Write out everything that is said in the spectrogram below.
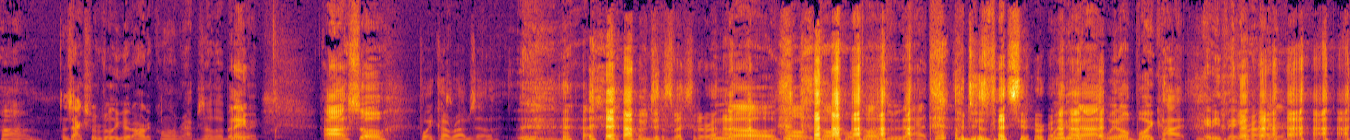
Um, there's actually a really good article on Rapzilla, but anyway. Uh, so Boycott Rapzilla. I'm just messing around. no, don't don't don't do that. I'm just messing around. We do not. We don't boycott anything around here.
